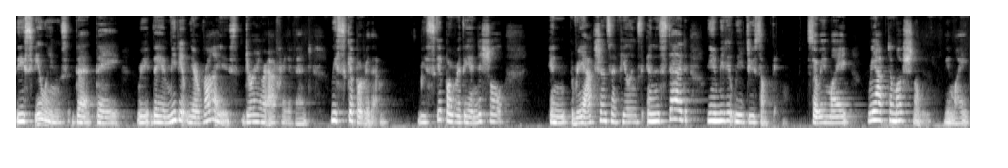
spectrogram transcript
these feelings that they they immediately arise during or after an event, we skip over them. We skip over the initial in reactions and feelings, and instead we immediately do something. So we might react emotionally. We might,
